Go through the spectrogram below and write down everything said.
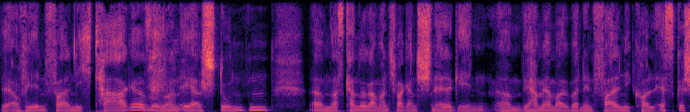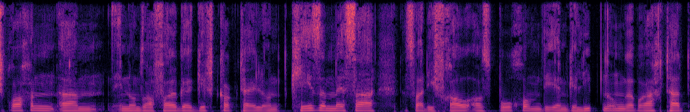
Ja, auf jeden Fall nicht Tage, sondern eher Stunden. Ähm, das kann sogar manchmal ganz schnell gehen. Ähm, wir haben ja mal über den Fall Nicole S. gesprochen ähm, in unserer Folge Giftcocktail und Käsemesser. Das war die Frau aus Bochum, die ihren Geliebten umgebracht hat,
